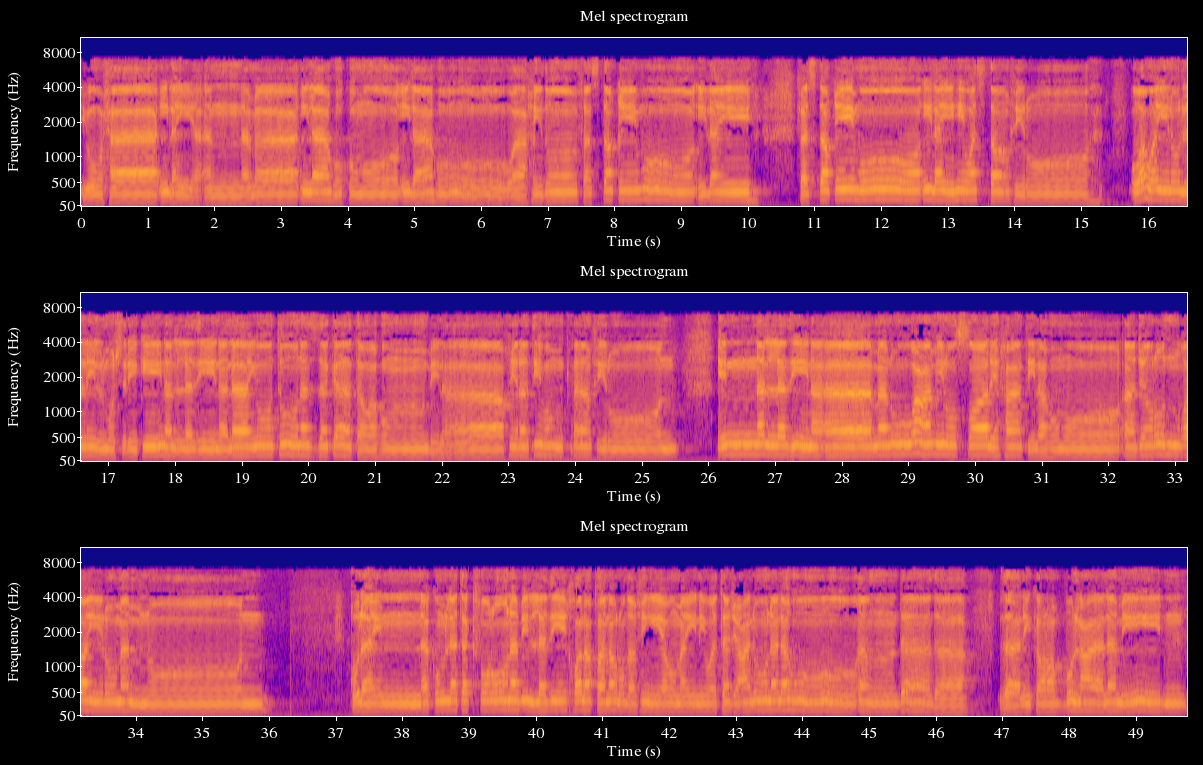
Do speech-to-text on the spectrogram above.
يوحى إلي أنما إلهكم إله واحد فاستقيموا إليه فاستقيموا إليه واستغفروه. وويل للمشركين الذين لا يؤتون الزكاة وهم بالآخرة هم كافرون. إن الذين آمنوا وعملوا الصالحات لهم أجر غير ممنون. قل إنكم لتكفرون بالذي خلق الأرض في يومين وتجعلون له أندادا. ذلك رب العالمين.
